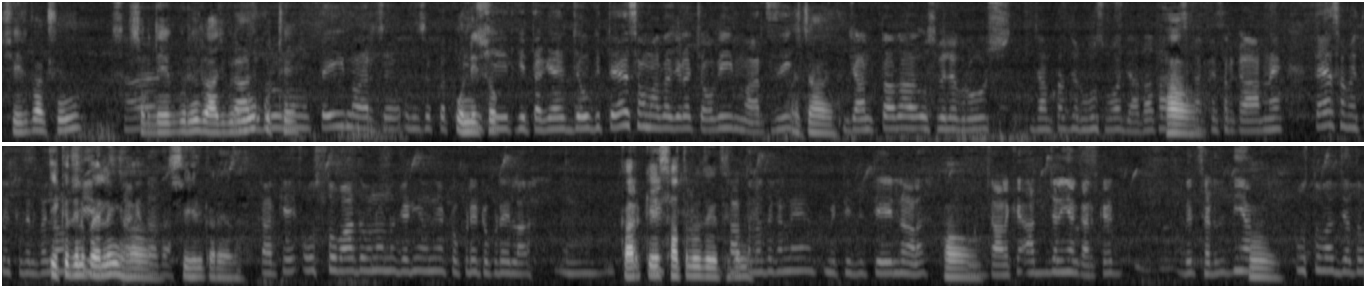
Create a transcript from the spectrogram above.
ਸ਼ਹੀਦ ਭਗਤ ਸਿੰਘ ਨੂੰ? ਸੁਖਦੇਵ ਗੁਰੂ ਨੂੰ ਰਾਜਗੁਰੂ ਨੂੰ ਉੱਥੇ। ਨੂੰ 23 ਮਾਰਚ 1931 ਨੂੰ 1900 ਸ਼ਹੀਦ ਕੀਤਾ ਗਿਆ। ਜੋ ਕਿ ਤੈਅ ਸਮਾਂ ਦਾ ਜਿਹੜਾ 24 ਮਾਰਚ ਸੀ। ਅੱਛਾ। ਜਨਤਾ ਦਾ ਉਸ ਵੇਲੇ ਰੋਸ ਜਨਤਾ 'ਚ ਰੋਸ ਬਹੁਤ ਜ਼ਿਆਦਾ ਥਾ। ਇਸ ਕਰਕੇ ਸਰਕਾਰ ਨੇ ਤੈਅ ਸਮੇਂ ਤੋਂ ਇੱਕ ਦਿਨ ਪਹਿਲਾਂ ਇੱਕ ਦਿਨ ਪਹਿਲਾਂ ਹੀ ਹਾਂ। ਸ਼ਹੀਦ ਕਰਿਆ ਤਾ ਕਰਕੇ ਉਸ ਤੋਂ ਬਾਅਦ ਉਹਨਾਂ ਨੂੰ ਜਿਹੜੀਆਂ ਉਹਦੀਆਂ ਟੁਕੜੇ ਟੁਕੜੇ ਕਰਕੇ ਸਤਲੁਜ ਦੇ ਸਤਲੁਜ ਦੇ ਕੰਨੇ ਮਿੱਟੀ ਦੇ ਤੇਲ ਨਾਲ ਹਾਂ। ਚਾਲ ਕੇ ਅੱਧ ਜਲੀਆਂ ਕਰਕੇ ਵਿੱਚ ਛੱਡ ਦਿੱਤੀਆਂ। ਉਸ ਤੋਂ ਬਾਅਦ ਜਦੋਂ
